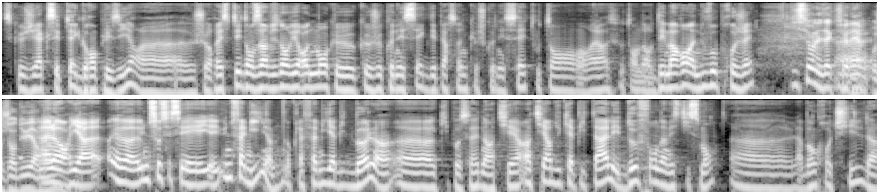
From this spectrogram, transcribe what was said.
ce que j'ai accepté avec grand plaisir. Euh, je restais dans un environnement que, que je connaissais, avec des personnes que je connaissais, tout en, voilà, tout en démarrant un nouveau projet. Qui sont les actionnaires Euh, aujourd'hui Alors, il y a euh, une société, une famille, donc la famille Habitbol, hein, euh, qui possède un tiers, un tiers du capital et deux fonds d'investissement, euh, la banque Rothschild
